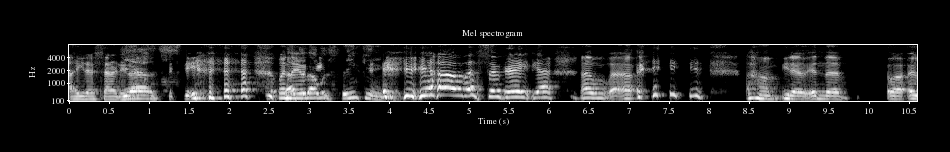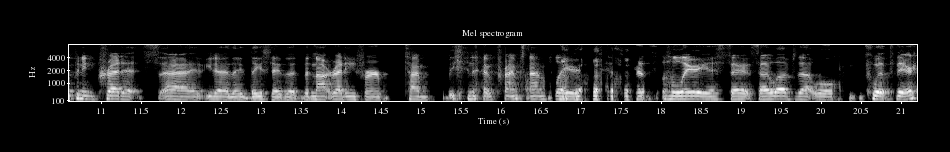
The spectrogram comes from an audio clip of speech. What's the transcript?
uh, you know, Saturday Night Yes. Live. when That's they what I was thinking. yeah, that's so great. Yeah. Um, uh, um, you know, in the uh, opening credits, uh, you know, they, they say that the not ready for time, you know, prime time players. That's hilarious. So, so I loved that little clip there.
